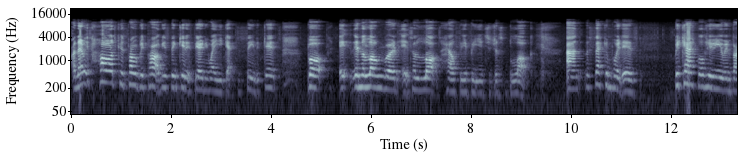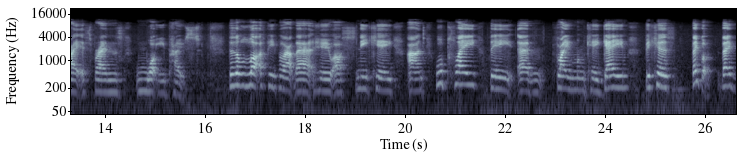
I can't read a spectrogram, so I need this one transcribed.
I know it's hard because probably part of you is thinking it's the only way you get to see the kids. But it, in the long run, it's a lot healthier for you to just block. And the second point is, be careful who you invite as friends, what you post. There's a lot of people out there who are sneaky and will play the um, flying monkey game because they've got they've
